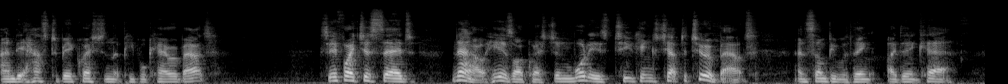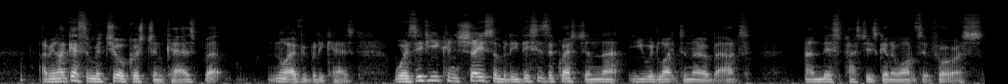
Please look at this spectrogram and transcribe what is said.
and it has to be a question that people care about. So if I just said, now here's our question, what is 2 Kings chapter 2 about? And some people think, I don't care. I mean, I guess a mature Christian cares, but not everybody cares. Whereas if you can show somebody this is a question that you would like to know about, and this passage is going to answer it for us,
